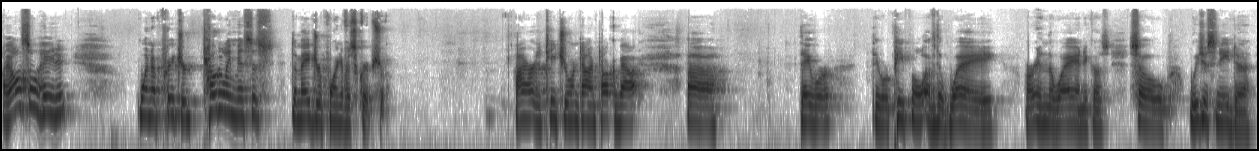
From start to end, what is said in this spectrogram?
I also hate it when a preacher totally misses the major point of a scripture. I heard a teacher one time talk about uh, they were they were people of the way or in the way, and he goes, so we just need to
